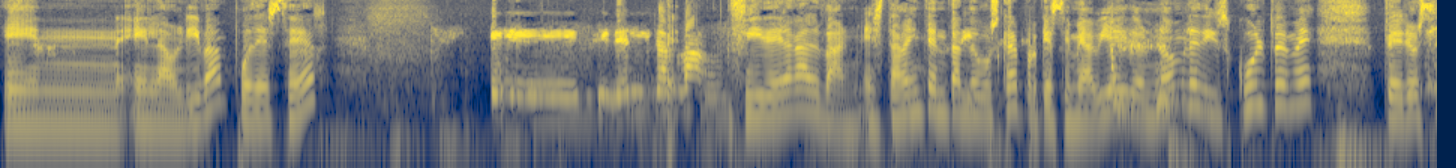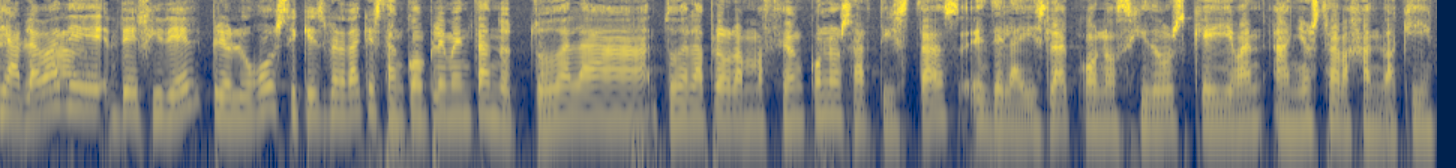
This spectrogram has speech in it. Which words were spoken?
en, en La Oliva, ¿puede ser? Eh, Fidel Galván. Fidel Galván. Estaba intentando buscar porque se me había ido el nombre, discúlpeme, pero sí hablaba de, de, Fidel, pero luego sí que es verdad que están complementando toda la toda la programación con los artistas eh, de la isla conocidos que llevan años trabajando aquí.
